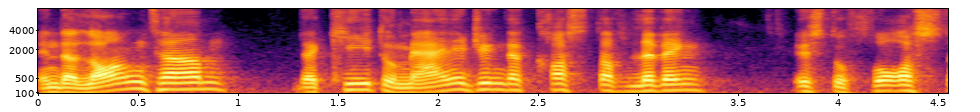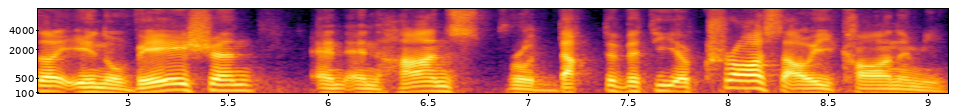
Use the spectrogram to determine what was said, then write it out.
In the long term, the key to managing the cost of living is to foster innovation and enhance productivity across our economy.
